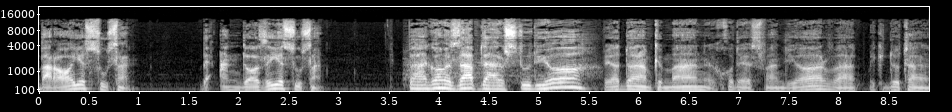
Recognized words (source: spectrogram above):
برای سوسن. به اندازه سوسن. به هنگام ضبط در استودیو یاد دارم که من خود اسفندیار و یکی دو تا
